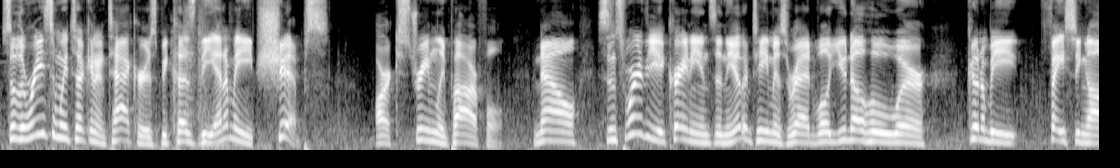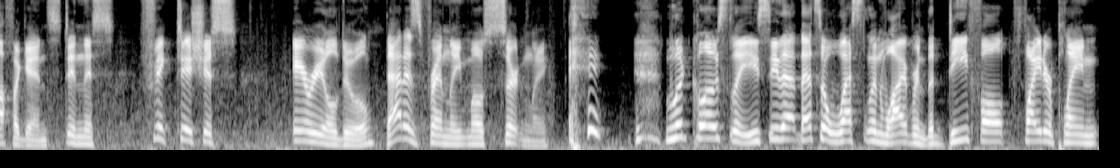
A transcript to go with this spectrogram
So the reason we took an attacker is because the enemy ships are extremely powerful. Now, since we're the Ukrainians and the other team is red, well, you know who we're gonna be facing off against in this fictitious aerial duel. That is friendly, most certainly. Look closely. You see that? That's a Westland Wyvern, the default fighter plane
